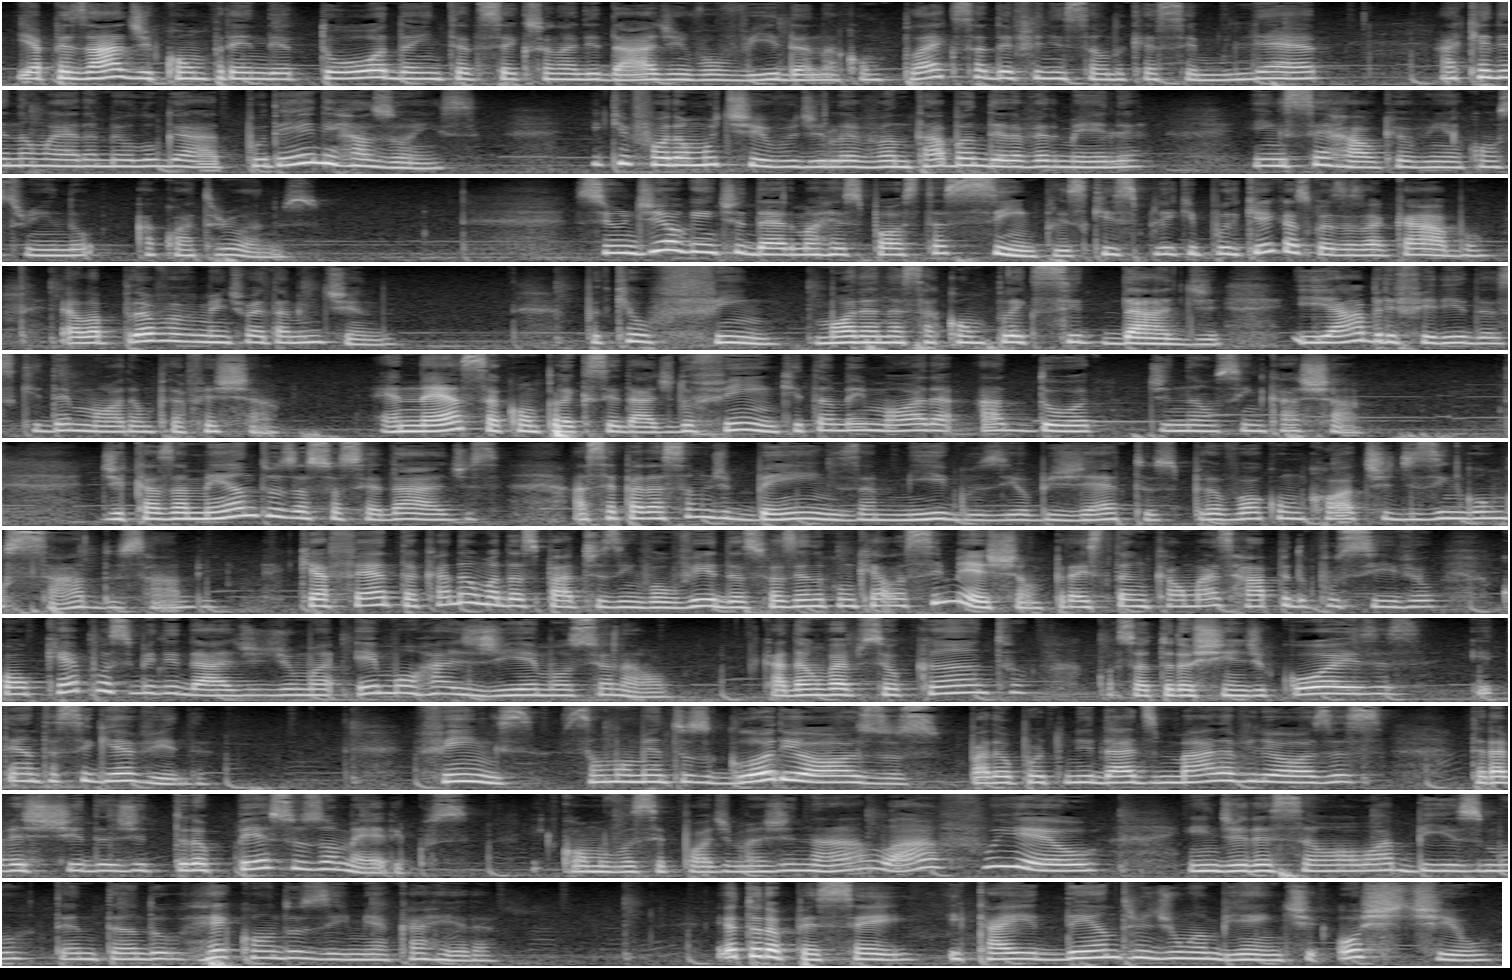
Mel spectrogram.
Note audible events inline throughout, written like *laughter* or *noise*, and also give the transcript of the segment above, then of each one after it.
E apesar de compreender toda a interseccionalidade envolvida na complexa definição do que é ser mulher, aquele não era meu lugar, por N razões, e que foram motivo de levantar a bandeira vermelha e encerrar o que eu vinha construindo há quatro anos. Se um dia alguém te der uma resposta simples que explique por que, que as coisas acabam, ela provavelmente vai estar mentindo. Porque o fim mora nessa complexidade e abre feridas que demoram para fechar. É nessa complexidade do fim que também mora a dor de não se encaixar. De casamentos a sociedades, a separação de bens, amigos e objetos provoca um corte desengonçado, sabe? Que afeta cada uma das partes envolvidas, fazendo com que elas se mexam para estancar o mais rápido possível qualquer possibilidade de uma hemorragia emocional. Cada um vai para o seu canto, com a sua trouxinha de coisas e tenta seguir a vida. Fins são momentos gloriosos para oportunidades maravilhosas travestidas de tropeços homéricos. E como você pode imaginar, lá fui eu em direção ao abismo, tentando reconduzir minha carreira. Eu tropecei e caí dentro de um ambiente hostil,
